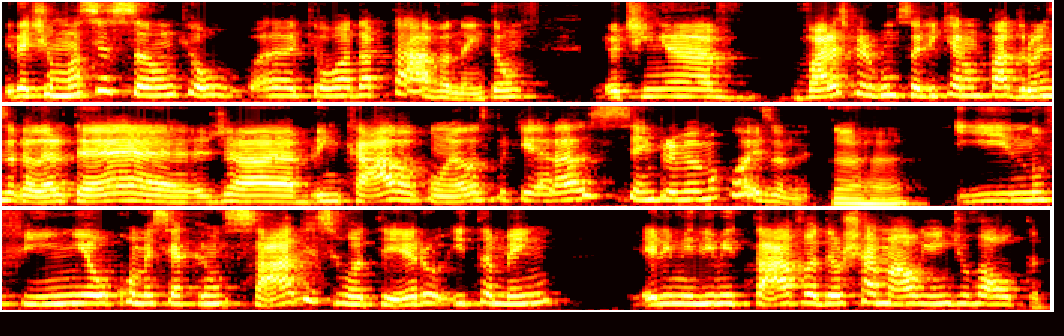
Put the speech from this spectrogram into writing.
e daí tinha uma sessão que eu, uh, que eu adaptava, né? Então, eu tinha várias perguntas ali que eram padrões, a galera até já brincava com elas, porque era sempre a mesma coisa, né? Uhum. E no fim eu comecei a cansar desse roteiro e também ele me limitava de eu chamar alguém de volta,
